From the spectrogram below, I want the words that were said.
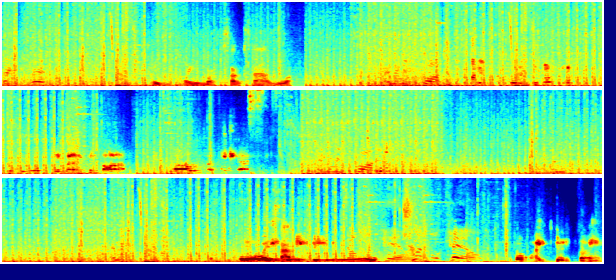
Taking hit. ไอ้ไอ้มาข้างข้างๆวะ Enemy spotted. Enemy spotted. เดี๋ยวไว้สั่น Double kill. Triple kill. ต้องไปขึ้นตัวเอง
